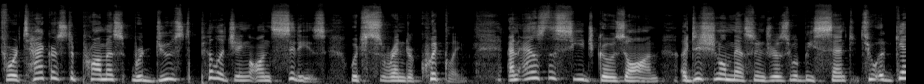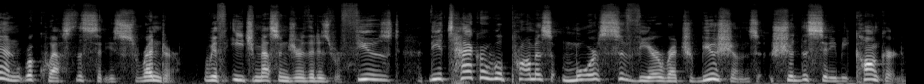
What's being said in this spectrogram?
for attackers to promise reduced pillaging on cities which surrender quickly, and as the siege goes on, additional messengers would be sent to again request the city's surrender. With each messenger that is refused, the attacker will promise more severe retributions should the city be conquered.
